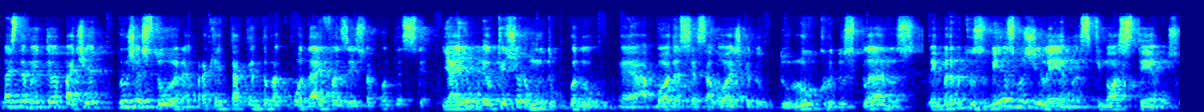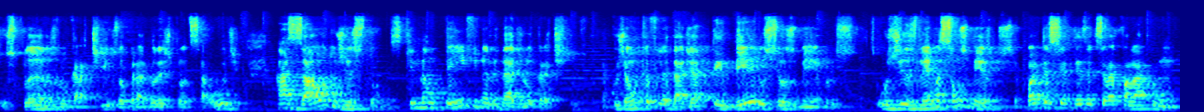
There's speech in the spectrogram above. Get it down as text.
mas também tem uma empatia para o gestor, né, para quem está tentando acomodar e fazer isso acontecer. E aí eu, eu questiono muito quando é, aborda-se essa lógica do, do lucro dos planos, lembrando que os mesmos dilemas que nós temos, os planos lucrativos, operadoras de plano de saúde, as autogestoras, que não têm finalidade lucrativa, cuja única finalidade é atender os seus membros os dilemas são os mesmos. Você pode ter certeza que você vai falar com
